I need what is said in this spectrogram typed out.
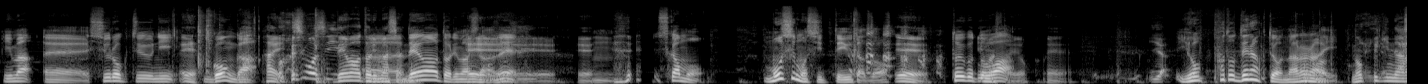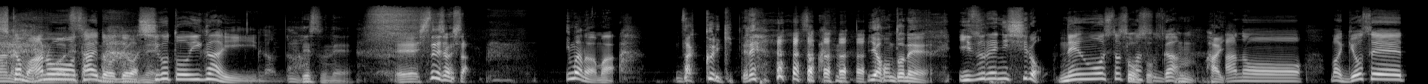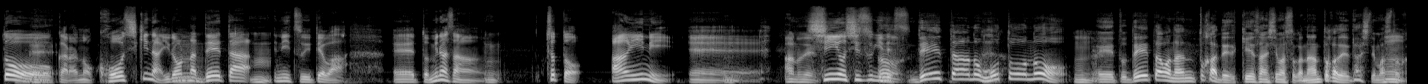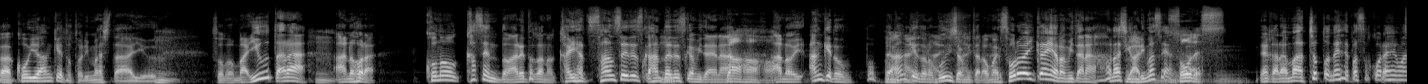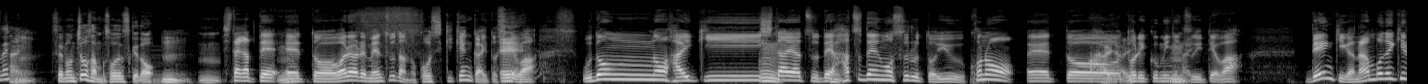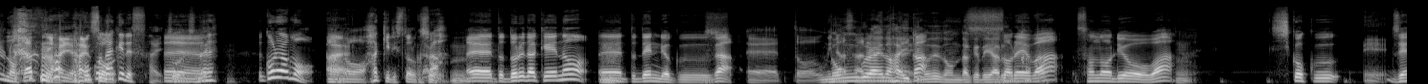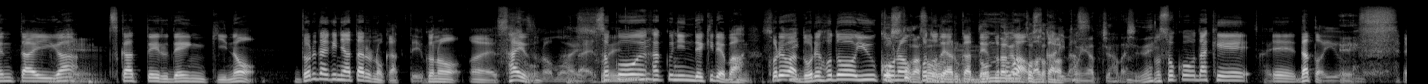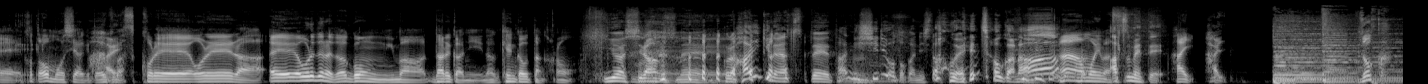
今、えー収録中にええゴンがはい。もしもし電話を取りましたね。電話を取りましたね。えええええしかも、もしもしって言うたぞ。えええということは。えいや、よっぽど出なくてはならない。えのっぴきならない。しかもあの態度では仕事以外なんだ。ですね。えー失礼しました。今のはまあ、ざっくり切ってね。いや、ほんとね、いずれにしろ、念をしときますがあのーまあ、行政等からの公式ないろんなデータについては、えっと、皆さんん、ちょっと安易に、えーあのね、信用しすぎです。うん。データの元の、うん。えっ、と、データは何とかで計算してますとか、何とかで出してますとか、こういうアンケート取りました、ああいう。ん。その、まあ、言うたら、ん。あの、ほら、この河川のあれとかの開発賛成ですか反対ですかみたいな、あの、アンケート取って、うんアンケートの文章見たら、お前それはいかんやろみたいな話がありませんか、そうです。だからまあ、ちょっとね、やっぱそこら辺はね、はい。世論調査もそうですけど、うん。うん。したがって、えっ、と、我々メンツー団の公式見解としては、うどんの廃棄したやつで発電をするという、この、えっ、と、はいはい。取り組みについては、電気がなんぼできるのかっていう、はいはい。ここだけです。はい。えーそうですね。これはもう、はい。あの、はっきりしとるから、そう。うん。えっ、と、どれだけの、えっ、と、電力が、えっ、と、生み出されるのか。どんぐらいの廃棄のでどんだけでやるのかと。それは、その量は、ん四国ええ全体がええ使っている電気のどれだけに当たるのかっていう、この、えーサイズの問題。はいそこを確認できれば、これはどれほど有効なことであるかっていうことがわかります。そこだけ、はいえーだという、ええーことを申し上げておきます。これ、俺ら、えー俺でないとゴン今、誰かになんか喧嘩売ったんかないや、知らんですね。これ廃棄のやつって単に資料とかにした方がええんちゃうかな？ああ、思います。集めて。はい。はい。続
